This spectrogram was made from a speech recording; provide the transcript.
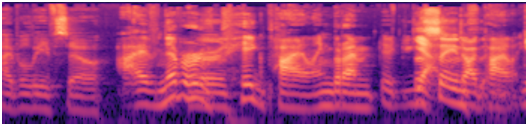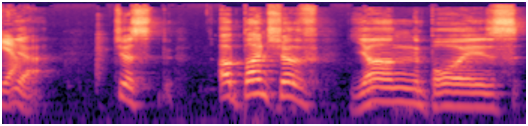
I believe so. I've never heard of pig piling, but I'm The yeah, same dog thing. piling. Yeah. yeah, just a bunch of young boys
